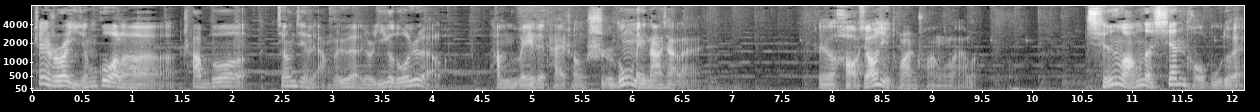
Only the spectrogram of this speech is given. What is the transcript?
这时候已经过了差不多将近两个月，就是一个多月了。他们围这台城，始终没拿下来。这个好消息突然传过来了，秦王的先头部队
